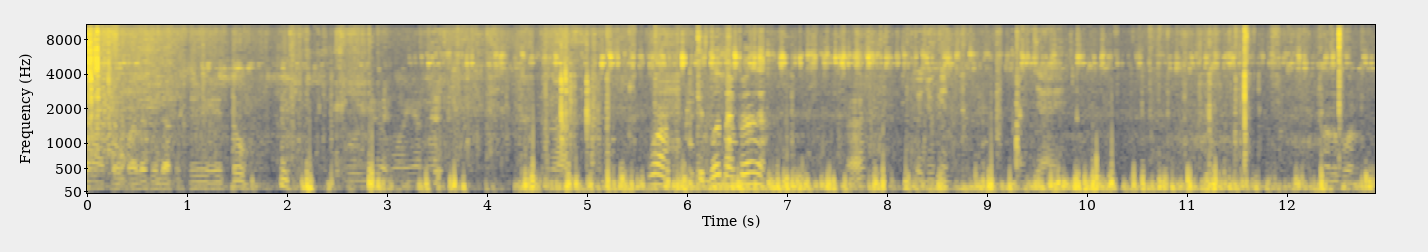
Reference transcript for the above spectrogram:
Wah, tompelnya pindah ke situ. Oh iya, lumayan. Nah, Wah, dikit banget tempelnya. Hah? Masih.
